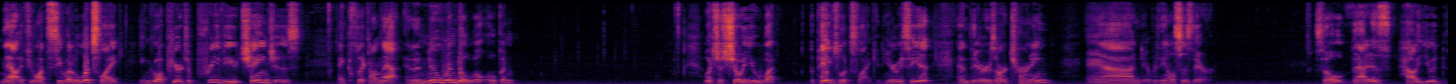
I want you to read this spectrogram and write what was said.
Now, if you want to see what it looks like, you can go up here to preview changes and click on that. And a new window will open, which will show you what the page looks like. And here we see it. And there's our turning and everything else is there. So that is how you would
